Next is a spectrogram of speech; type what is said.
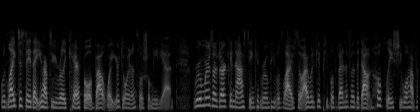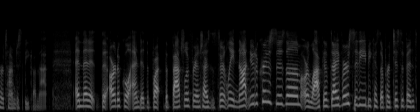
would like to say that you have to be really careful about what you're doing on social media. Rumors are dark and nasty and can ruin people's lives. So I would give people the benefit of the doubt, and hopefully she will have her time to speak on that. And then it, the article ended. The, the Bachelor franchise is certainly not new to criticism or lack of diversity because their participants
